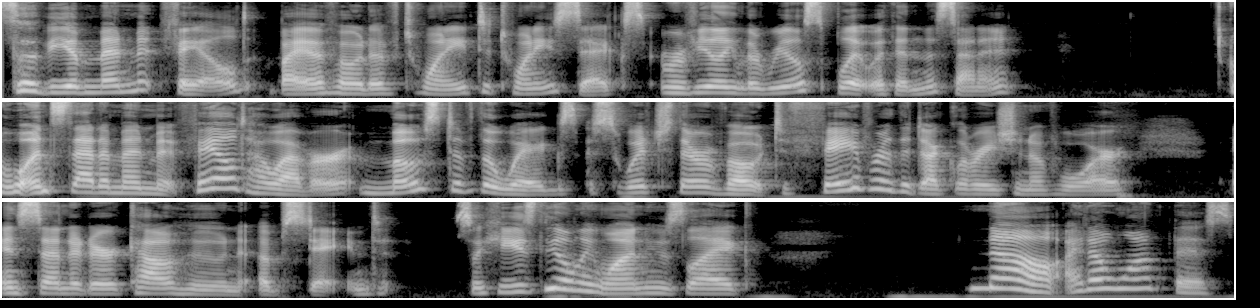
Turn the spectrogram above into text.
So the amendment failed by a vote of 20 to 26, revealing the real split within the Senate. Once that amendment failed, however, most of the Whigs switched their vote to favor the declaration of war, and Senator Calhoun abstained. So he's the only one who's like, no, I don't want this.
